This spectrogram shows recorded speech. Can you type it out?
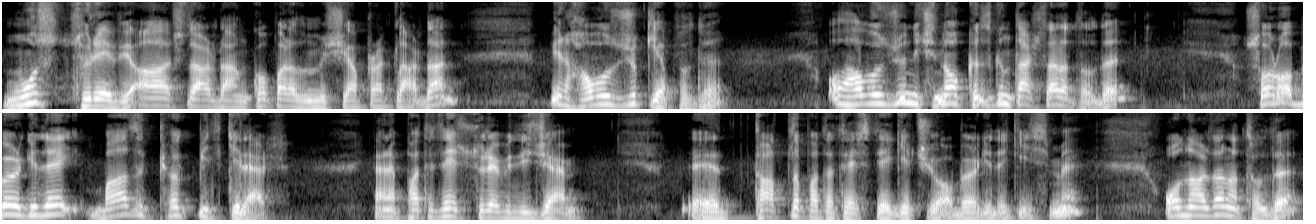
muz türevi ağaçlardan koparılmış yapraklardan bir havuzcuk yapıldı. O havuzcuğun içine o kızgın taşlar atıldı. Sonra o bölgede bazı kök bitkiler, yani patates türevi diyeceğim, e, tatlı patates diye geçiyor o bölgedeki ismi. Onlardan atıldı.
